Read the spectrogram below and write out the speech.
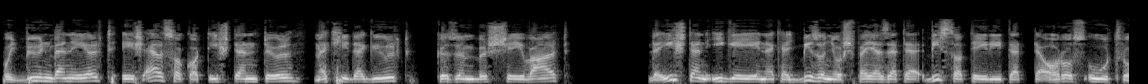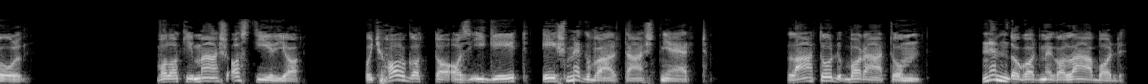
hogy bűnben élt és elszakadt Istentől, meghidegült, közömbössé vált, de Isten igéjének egy bizonyos fejezete visszatérítette a rossz útról. Valaki más azt írja, hogy hallgatta az igét, és megváltást nyert. Látod, barátom, nem dagad meg a lábad,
